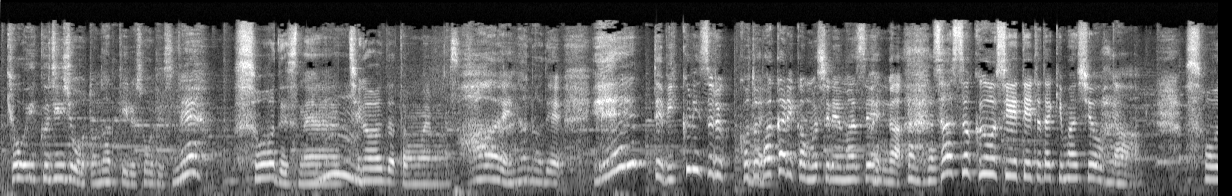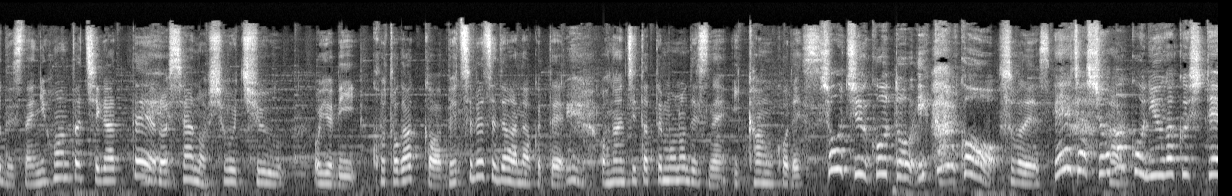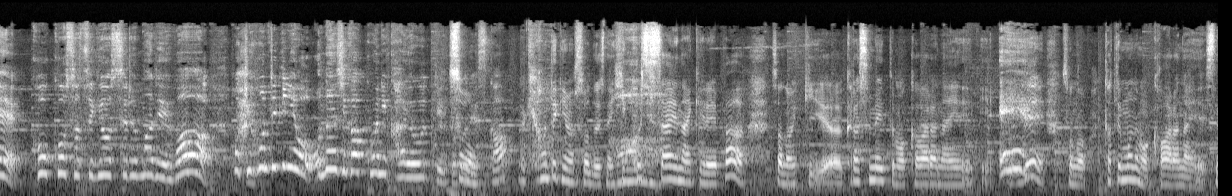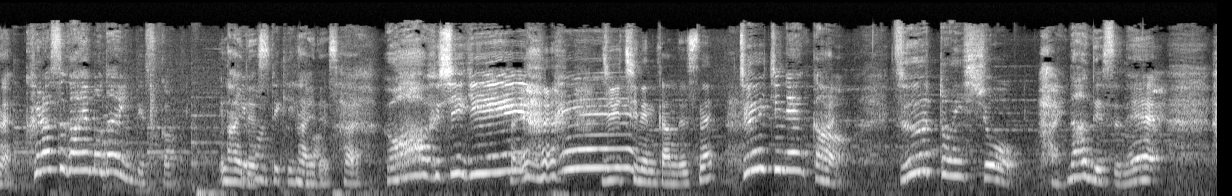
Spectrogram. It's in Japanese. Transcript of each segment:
教育事情となっているそうですね。そうですね、うん、違うだと思います。はい。なのでえー？ってびっくりすることばかりかもしれませんが、はい、早速教えていただきましょうか、はい、そうですね。日本と違ってロシアの小中および高学科は別々ではなくて、ええ、同じ建物ですね。一貫校です。小中高と一貫校、そうです。えー、じゃあ小学校入学して高校卒業するまでは、まあ、基本的には同じ学校に通うっていうことですか？基本的にはそうですね。引っ越しさえなければそのクラスメートも変わらないので、えー、その建物も変わらないですね。クラス替えもないんですか？ないです。ないです。はい。わあ不思議、はい、11年間ですね。11年間、はい。ずっと一緒。なんですね。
